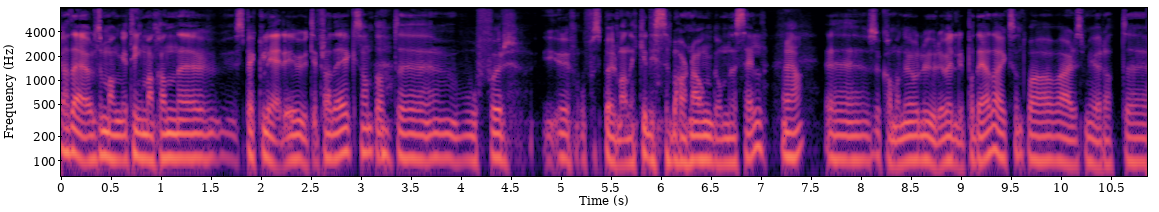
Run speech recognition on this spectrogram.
Ja, det er jo så mange ting man kan eh, spekulere i ut ifra det. ikke sant? At uh, hvorfor, hvorfor, spør man ikke disse barna og ungdommene selv? Ja. Uh, så kan man jo lure veldig på det. Hva, hva er det som gjør at uh,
